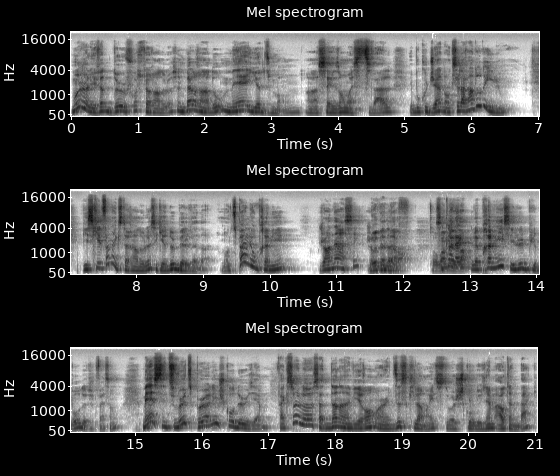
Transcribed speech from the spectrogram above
Moi, je l'ai fait deux fois, cette rando-là. C'est une belle rando, mais il y a du monde en saison estivale. Il y a beaucoup de gens. Donc, c'est la rando des loups. Puis, ce qui est le fun avec cette rando-là, c'est qu'il y a deux belvédères. Donc, tu peux aller au premier. J'en ai assez. Je vais. C'est correct. Le premier, c'est lui le plus beau de toute façon. Mais si tu veux, tu peux aller jusqu'au deuxième. Fait que ça, là, ça te donne environ un 10 km si tu vas jusqu'au deuxième, out and back.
